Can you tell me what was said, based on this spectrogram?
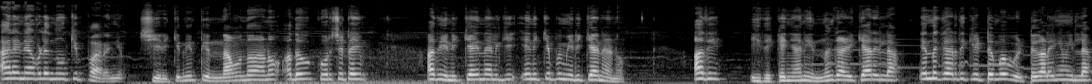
അലൻ അവളെ നോക്കി പറഞ്ഞു. ശരിക്കും നീ തിന്നാവുന്നതാണോ അതോ കുറച്ച് ടൈം അത് എനിക്കായി നൽകി എനിക്കിപ്പം ഇരിക്കാനാണോ? അതെ ഇതൊക്കെ ഞാൻ ഇന്നും കഴിക്കാറില്ല എന്ന് കരുതി കിട്ടുമ്പോൾ വിട്ടുകളയുമില്ല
